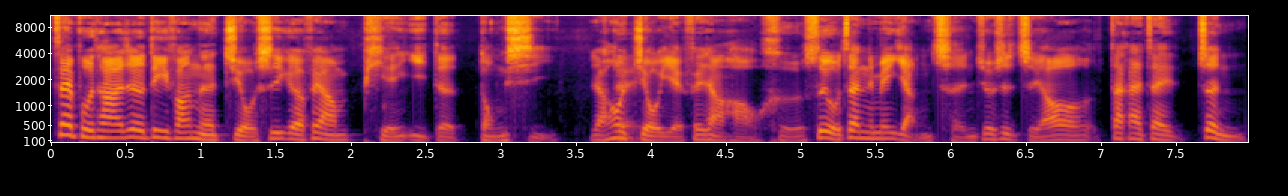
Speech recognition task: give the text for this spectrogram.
在葡萄牙这个地方呢，酒是一个非常便宜的东西，然后酒也非常好喝，所以我在那边养成，就是只要大概在正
